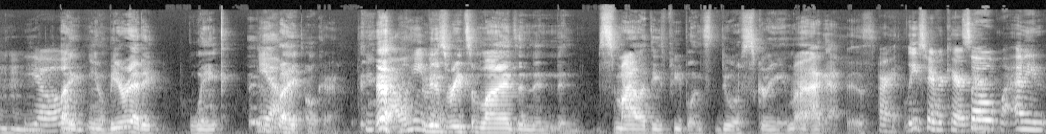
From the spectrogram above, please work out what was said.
Mhm. Yo. Like, you know, be ready. Wink. Yeah. Like, okay. Yeah, well, he Let me just read some lines and, and, and smile at these people and do a scream. I, I got this. All right, least favorite character. So I mean,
